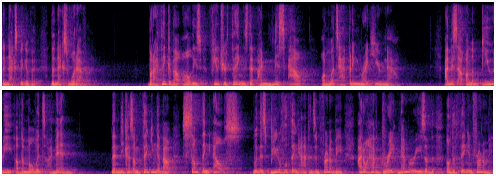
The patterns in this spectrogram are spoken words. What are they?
the next big event, the next whatever. But I think about all these future things that I miss out on what's happening right here now. I miss out on the beauty of the moment I'm in. Then, because I'm thinking about something else when this beautiful thing happens in front of me, I don't have great memories of the, of the thing in front of me.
